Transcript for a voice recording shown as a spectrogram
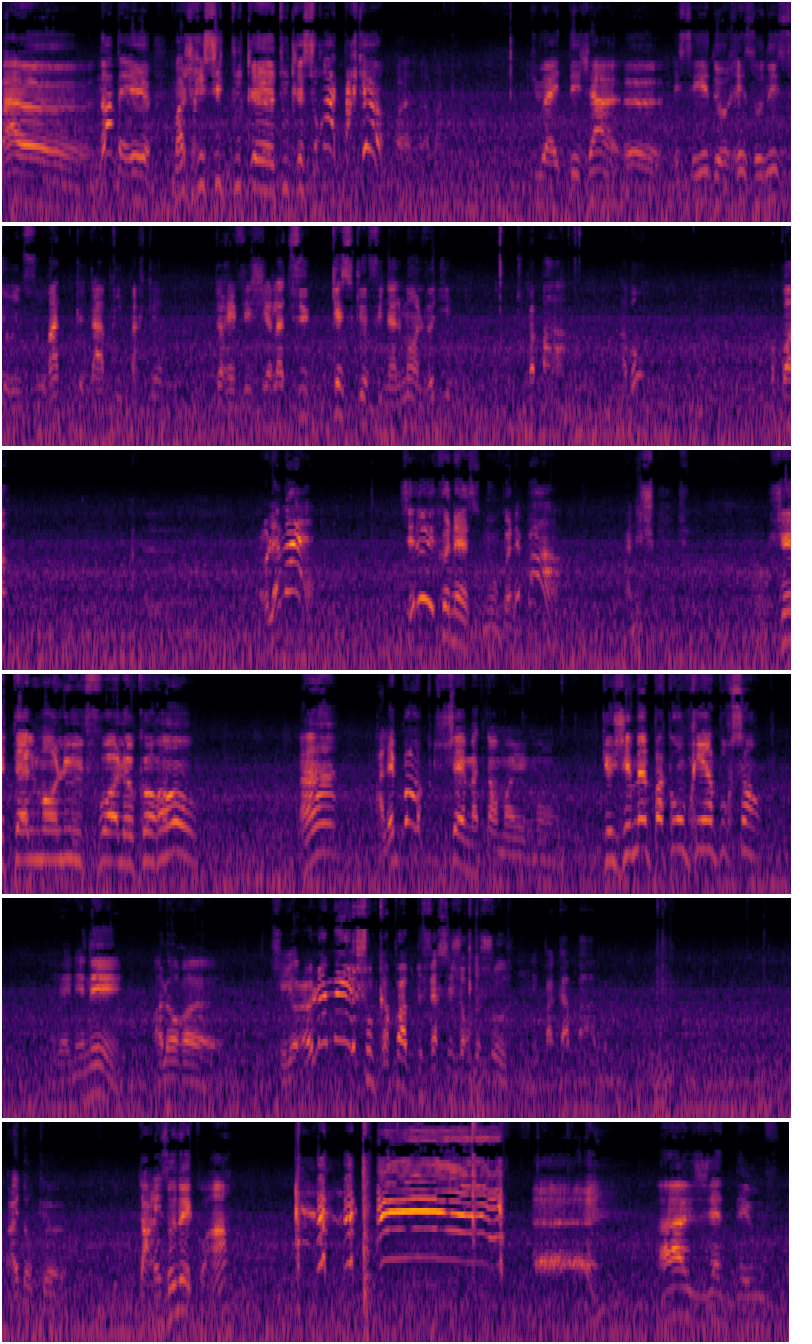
Bah, euh, Non, mais euh, moi je récite toutes les, toutes les sourates par cœur. Tu as déjà euh, essayé de raisonner sur une sourate que tu as appris par cœur? De réfléchir là-dessus? Qu'est-ce que finalement elle veut dire? Tu peux pas. Ah bon? Pourquoi? euh, Ulama. C'est eux qui connaissent, nous on connaît pas. J'ai tellement lu de fois le Coran. Hein À l'époque, tu sais, maintenant, moi, que j'ai même pas compris 1%. Les néné, alors, euh, les ulama sont capables de faire ce genre de choses. On n'est pas capable. Ouais, donc, euh, t'as raisonné, quoi, hein Ah, jette des ouf.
